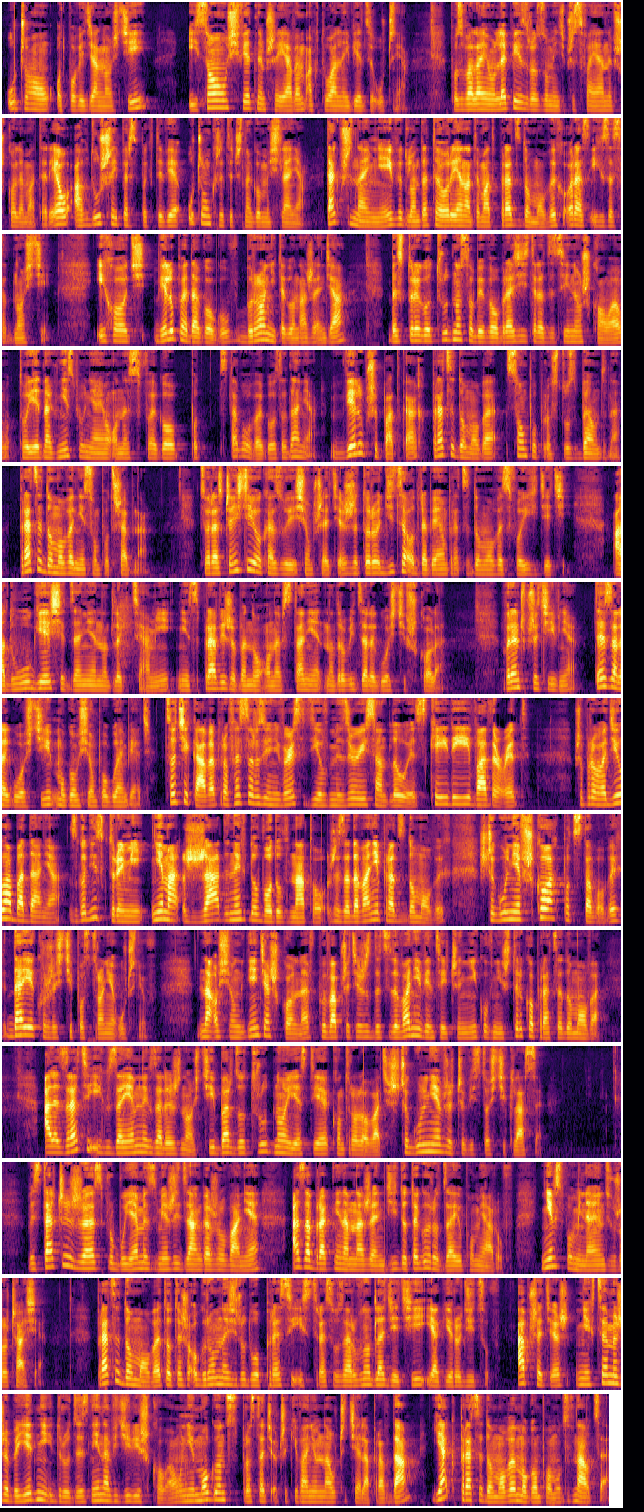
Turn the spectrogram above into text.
Uczą odpowiedzialności i są świetnym przejawem aktualnej wiedzy ucznia. Pozwalają lepiej zrozumieć przyswajany w szkole materiał, a w dłuższej perspektywie uczą krytycznego myślenia. Tak przynajmniej wygląda teoria na temat prac domowych oraz ich zasadności. I choć wielu pedagogów broni tego narzędzia, bez którego trudno sobie wyobrazić tradycyjną szkołę, to jednak nie spełniają one swego podstawowego zadania. W wielu przypadkach prace domowe są po prostu zbędne. Prace domowe nie są potrzebne. Coraz częściej okazuje się przecież, że to rodzice odrabiają prace domowe swoich dzieci, a długie siedzenie nad lekcjami nie sprawi, że będą one w stanie nadrobić zaległości w szkole. Wręcz przeciwnie, te zaległości mogą się pogłębiać. Co ciekawe, profesor z University of Missouri St. Louis, Katie Wathered, przeprowadziła badania, zgodnie z którymi nie ma żadnych dowodów na to, że zadawanie prac domowych, szczególnie w szkołach podstawowych, daje korzyści po stronie uczniów. Na osiągnięcia szkolne wpływa przecież zdecydowanie więcej czynników niż tylko prace domowe. Ale z racji ich wzajemnych zależności bardzo trudno jest je kontrolować, szczególnie w rzeczywistości klasy. Wystarczy, że spróbujemy zmierzyć zaangażowanie, a zabraknie nam narzędzi do tego rodzaju pomiarów, nie wspominając już o czasie. Prace domowe to też ogromne źródło presji i stresu zarówno dla dzieci, jak i rodziców. A przecież nie chcemy, żeby jedni i drudzy znienawidzili szkołę, nie mogąc sprostać oczekiwaniom nauczyciela, prawda? Jak prace domowe mogą pomóc w nauce?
